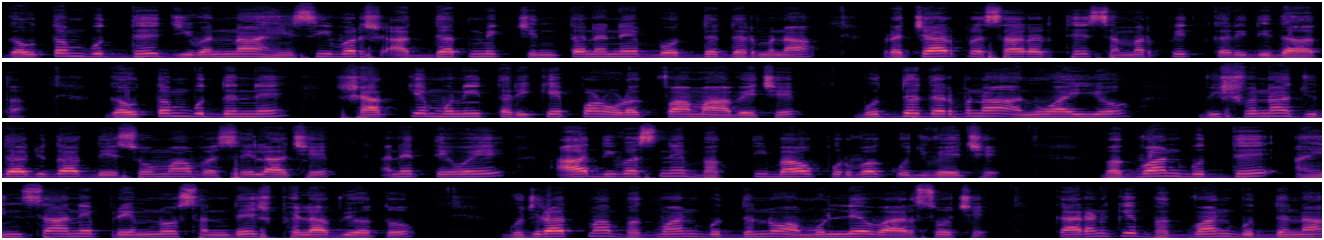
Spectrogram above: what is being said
ગૌતમ બુદ્ધે જીવનના એંસી વર્ષ આધ્યાત્મિક ચિંતનને બૌદ્ધ ધર્મના પ્રચાર પ્રસાર અર્થે સમર્પિત કરી દીધા હતા. ગૌતમ બુદ્ધને શાક્ય મુનિ તરીકે પણ ઓળખવામાં આવે છે. બુદ્ધ ધર્મના અનુયાયીઓ વિશ્વના જુદા જુદા દેશોમાં વસેલા છે અને તેઓએ આ દિવસને ભક્તિભાવપૂર્વક ઉજવે છે. ભગવાન બુદ્ધે અહિંસા અને પ્રેમનો સંદેશ ફેલાવ્યો હતો. ગુજરાતમાં ભગવાન બુદ્ધનો અમૂલ્ય વારસો છે, કારણ કે ભગવાન બુદ્ધના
